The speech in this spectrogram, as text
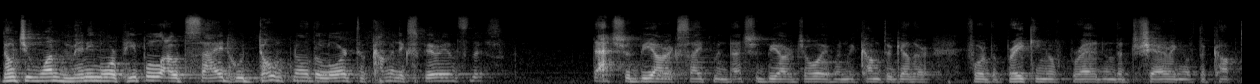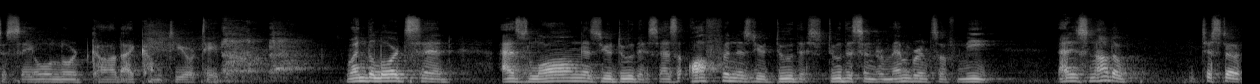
Don't you want many more people outside who don't know the Lord to come and experience this? That should be our excitement. That should be our joy when we come together for the breaking of bread and the sharing of the cup to say, Oh Lord God, I come to your table. When the Lord said, As long as you do this, as often as you do this, do this in remembrance of me, that is not a, just a,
